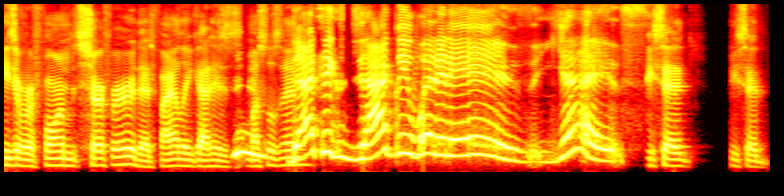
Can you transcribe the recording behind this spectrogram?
he's a reformed surfer that finally got his Mm, muscles in. That's exactly what it is. Yes. he said he said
